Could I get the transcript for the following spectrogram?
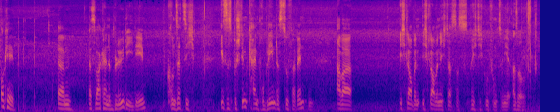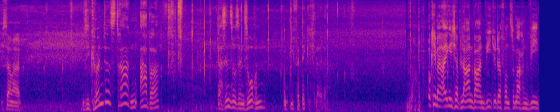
Okay, ähm, es war keine blöde Idee. Grundsätzlich ist es bestimmt kein Problem, das zu verwenden. Aber ich glaube, ich glaube nicht, dass das richtig gut funktioniert. Also, ich sag mal, sie könnte es tragen, aber da sind so Sensoren und die verdecke ich leider. Okay, mein eigentlicher Plan war, ein Video davon zu machen, wie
